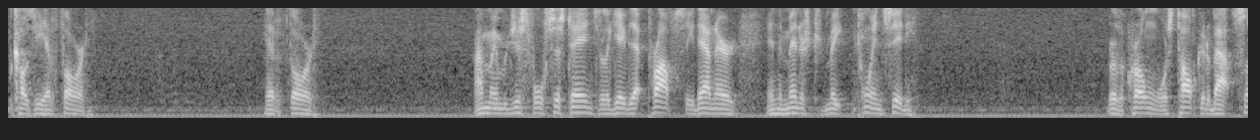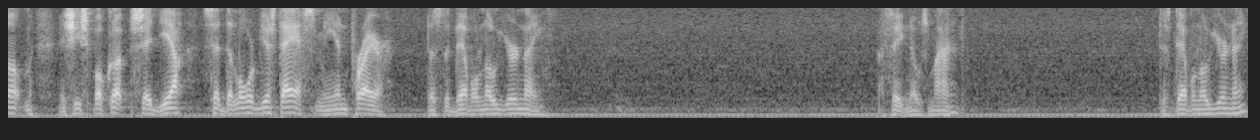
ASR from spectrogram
Because he had authority. He had authority. I remember just before Sister Angela gave that prophecy down there in the minister meeting, Twin City. Brother Crone was talking about something, and she spoke up and said, Yeah, said the Lord just asked me in prayer, Does the devil know your name? I said, He knows mine. Does the devil know your name?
